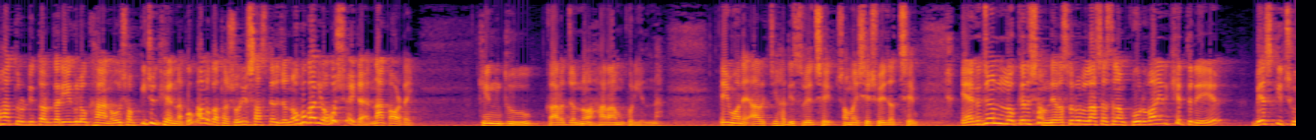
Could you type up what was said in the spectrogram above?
ভাত, রুটি, তরকারি, এগুলো খান, ও সব কিছু খেয়েন না। খুব ভালো কথা, শরীর, স্বাস্থ্যের জন্য উপকারী অবশ্যই এটা, না খাওয়াটাই। কিন্তু কার জন্য হারাম করিয়েন না। এই মনে আর একটি হাদিস রয়েছে, সময় শেষ হয়ে যাচ্ছে। একজন লোকের সামনে রাসুল্লাহাম কোরবানির ক্ষেত্রে বেশ কিছু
